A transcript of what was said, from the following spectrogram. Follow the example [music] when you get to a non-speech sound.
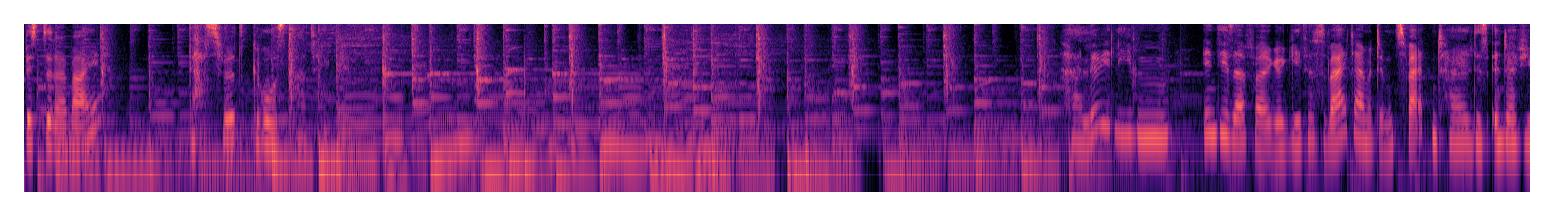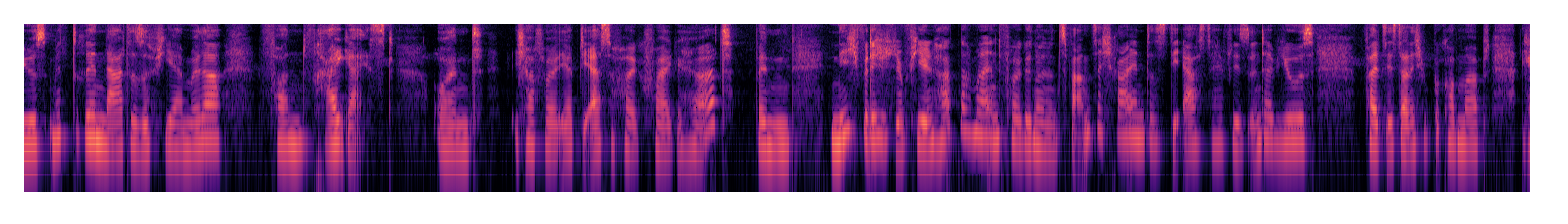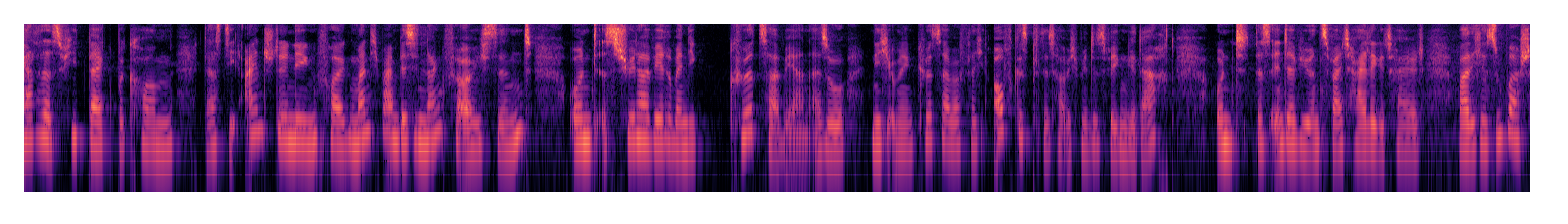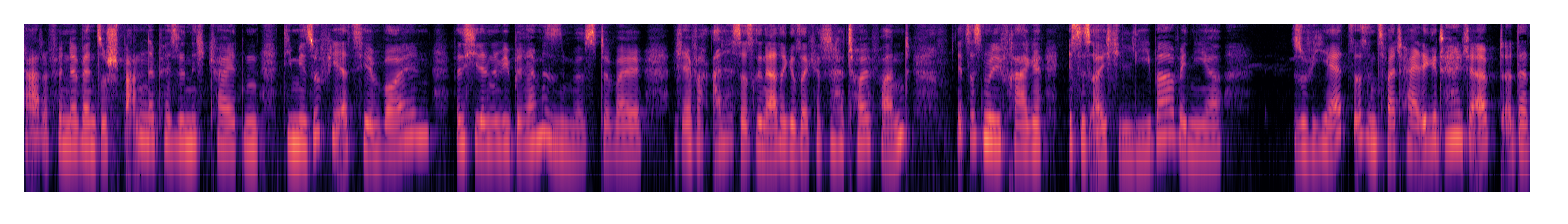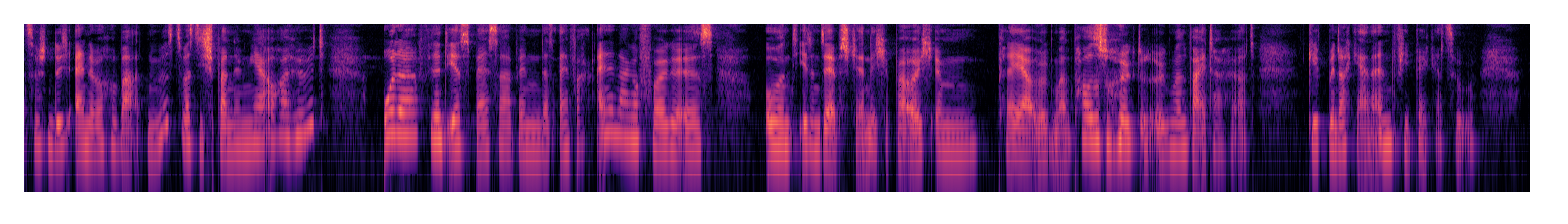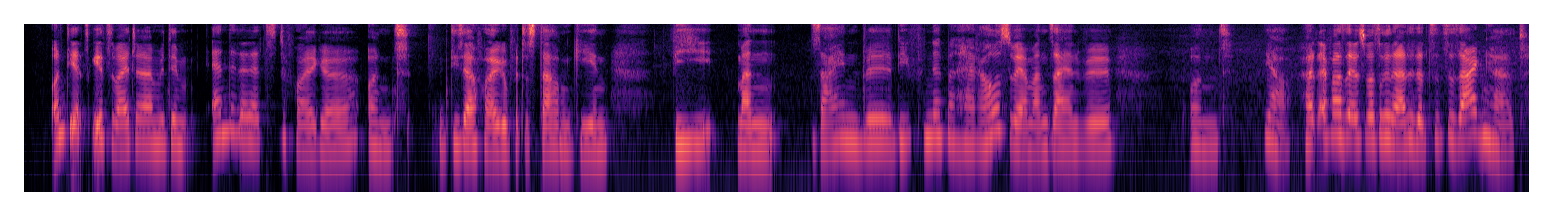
Bist du dabei? Das wird großartig. Hallo ihr Lieben! In dieser Folge geht es weiter mit dem zweiten Teil des Interviews mit Renate Sophia Müller von Freigeist. Und ich hoffe, ihr habt die erste Folge vorher gehört. Wenn nicht, würde ich euch empfehlen, hört nochmal in Folge 29 rein. Das ist die erste Hälfte dieses Interviews, falls ihr es da nicht mitbekommen habt. Ich hatte das Feedback bekommen, dass die einstündigen Folgen manchmal ein bisschen lang für euch sind und es schöner wäre, wenn die kürzer wären. Also nicht unbedingt kürzer, aber vielleicht aufgesplittet habe ich mir deswegen gedacht und das Interview in zwei Teile geteilt, weil ich es super schade finde, wenn so spannende Persönlichkeiten, die mir so viel erzählen wollen, wenn ich die dann irgendwie bremsen müsste, weil ich einfach alles, was Renate gesagt hat, total toll fand. Jetzt ist nur die Frage, ist es euch lieber, wenn ihr so wie jetzt es in zwei Teile geteilt habt und dann zwischendurch eine Woche warten müsst, was die Spannung ja auch erhöht? Oder findet ihr es besser, wenn das einfach eine lange Folge ist und ihr dann selbstständig bei euch im Player irgendwann Pause [laughs] drückt und irgendwann weiterhört? Gebt mir doch gerne ein Feedback dazu. Und jetzt geht's weiter mit dem Ende der letzten Folge. Und in dieser Folge wird es darum gehen, wie man sein will, wie findet man heraus, wer man sein will. Und ja, hört einfach selbst, was Renate dazu zu sagen hat.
